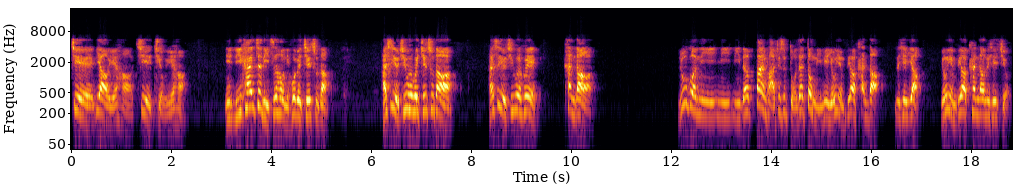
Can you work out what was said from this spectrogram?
戒药也好，戒酒也好，你离开这里之后，你会不会接触到？还是有机会会接触到啊？还是有机会会看到啊？如果你你你的办法就是躲在洞里面，永远不要看到那些药，永远不要看到那些酒，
